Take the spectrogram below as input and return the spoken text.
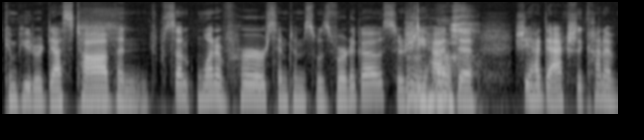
computer desktop, and some one of her symptoms was vertigo, so she mm, had to she had to actually kind of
